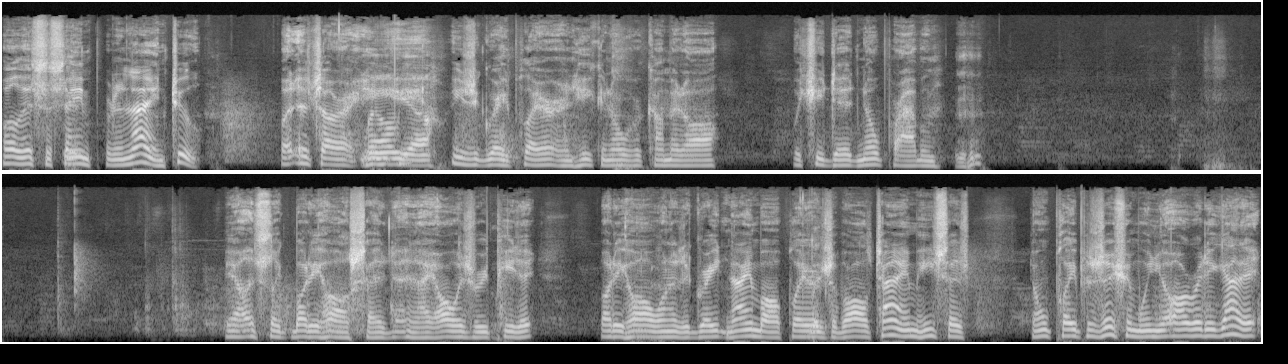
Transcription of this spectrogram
well, it's the same for the nine too. But it's all right. Well, He- yeah. He's a great player, and he can overcome it all, which he did, no problem. Mm-hmm. Yeah, it's like Buddy Hall said, and I always repeat it. Buddy Hall, one of the great nine ball players of all time, he says, don't play position when you already got it.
